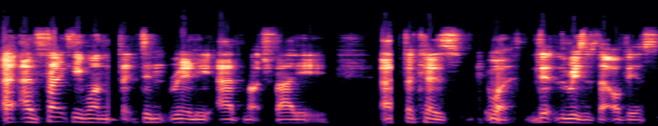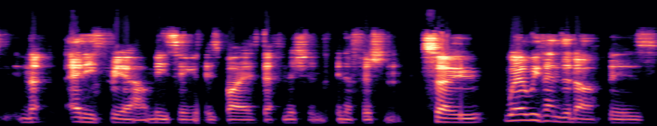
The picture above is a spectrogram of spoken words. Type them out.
And, and frankly, one that didn't really add much value uh, because, well, the, the reasons that obvious. Any three-hour meeting is by definition inefficient. So where we've ended up is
